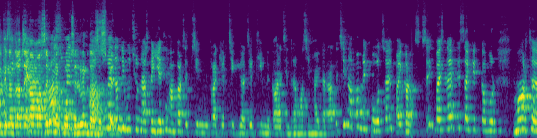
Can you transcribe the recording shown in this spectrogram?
Այսինքն ընտրատեղամասերում մենք փորձելու ենք դա զսպել։ Ընդդիմությունն ասում է, եթե հանկարծ այդպեսին ընտրակերտի գած եւ թիվ նկարեցին դրա մասին հայտարարեցին, ապա մենք փողոցային պայքար կսկսենք, բայց նաեւ տեսակետ կա, որ մարդը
